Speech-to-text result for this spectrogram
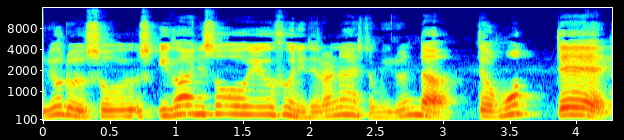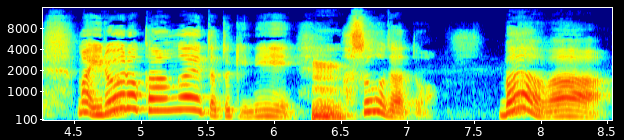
夜、そう、意外にそういう風に出られない人もいるんだって思って、まあ、いろいろ考えたときに、うんあ、。そうだと。バーは、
